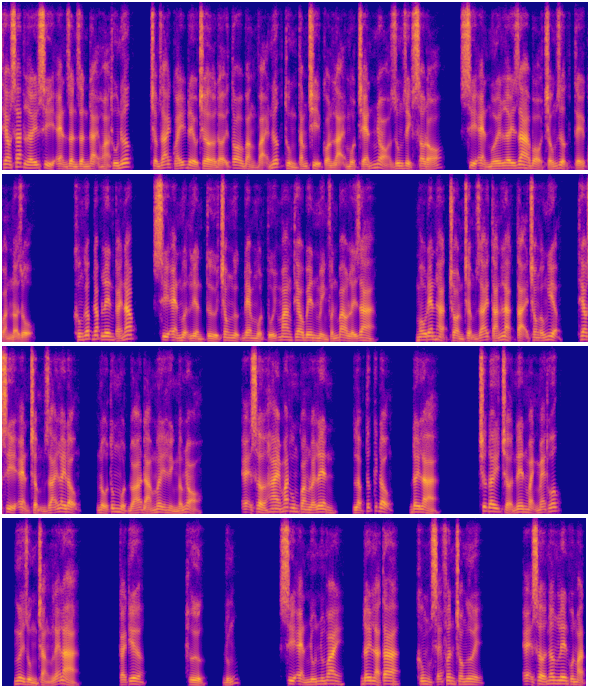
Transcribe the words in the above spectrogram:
Theo sát lấy xì ẹn dần dần đại hỏa thu nước, chậm rãi quấy đều chờ đợi to bằng vại nước thùng tắm chỉ còn lại một chén nhỏ dung dịch sau đó, xì ẹn mới lấy ra bỏ chống dược tể quản nở rộ. Không gấp đắp lên cái nắp cn mượn liền từ trong ngực đem một túi mang theo bên mình phấn bao lấy ra. Màu đen hạt tròn chậm rãi tán lạc tại trong ống nghiệm, theo cn chậm rãi lay động, nổ tung một đoá đám mây hình nấm nhỏ ẹ sờ hai mắt hung quang lóe lên lập tức kích động đây là trước đây trở nên mạnh mẽ thuốc. Người dùng chẳng lẽ là cái kia? Hừ đúng. Cn nhún nhún vai đây là ta không sẽ phân cho ngươi. Ẹ sờ nâng lên khuôn mặt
